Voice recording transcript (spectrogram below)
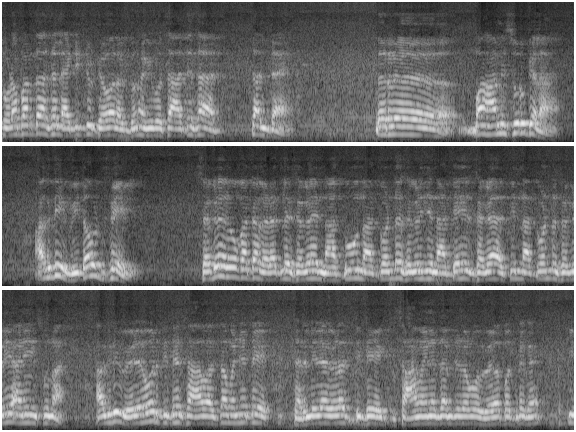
थोडाफार तर असेल ॲटिट्यूड ठेवावा लागतो ना की बस सहा ते सात चालत आहे तर मग आम्ही सुरू केला. अगदी विदाऊट फेल सगळे लोक आता घरातले सगळे नातू नातवंड सगळे जे नाते सगळे असतील नातवंड सगळी आणि सुना. अगदी वेळेवर तिथे सहा वाजता म्हणजे ते ठरलेल्या वेळात तिथे एक सहा महिन्याचं आमच्याजवळ वेळापत्रक आहे की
